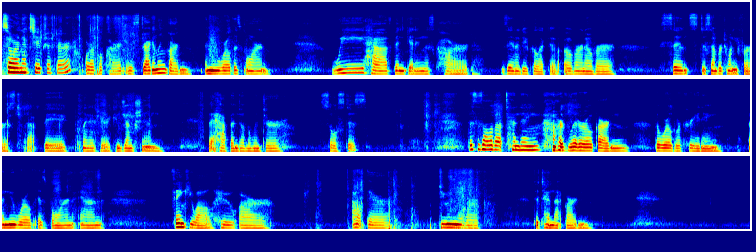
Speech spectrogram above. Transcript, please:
So, our next shapeshifter oracle card is Dragonling Garden. A new world is born. We have been getting this card, Xanadu Collective, over and over since December 21st, that big planetary conjunction that happened on the winter solstice. This is all about tending our literal garden, the world we're creating. A new world is born, and thank you all who are out there doing the work to tend that garden.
